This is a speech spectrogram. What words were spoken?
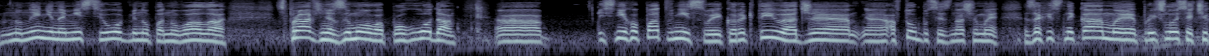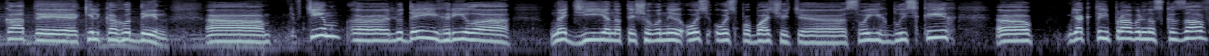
Ну, нині на місці обміну панувала справжня зимова погода. Е, і снігопад вніс свої корективи, адже е, автобуси з нашими захисниками прийшлося чекати кілька годин. Е, втім, е, людей гріла надія на те, що вони ось ось побачать е, своїх близьких. Е, як ти правильно сказав,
